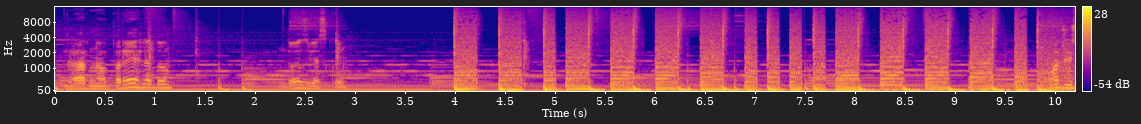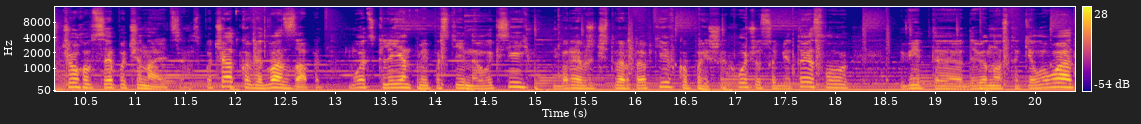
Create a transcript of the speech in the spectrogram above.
Гарного перегляду. До зв'язку. Отже, з чого все починається? Спочатку від вас запит. Ось клієнт мій постійний Олексій бере вже четверту автівку, пише: Хочу собі Теслу від е, 90 кВт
